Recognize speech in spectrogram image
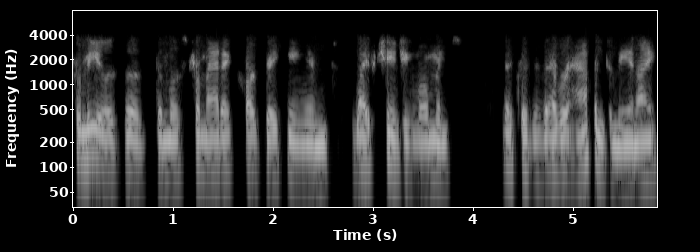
for me, it was the, the most traumatic, heartbreaking, and life changing moment that could have ever happened to me. And I,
